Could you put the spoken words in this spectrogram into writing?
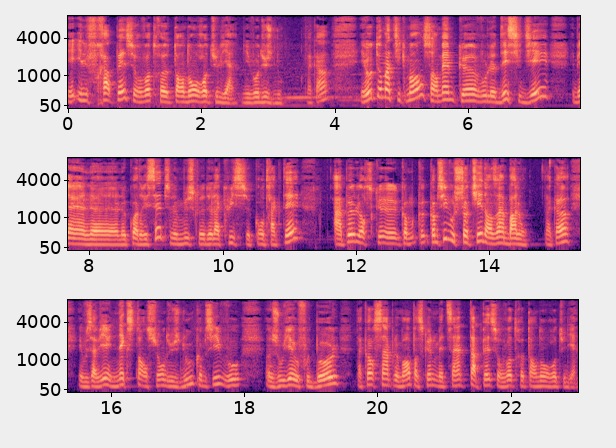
et il frappait sur votre tendon rotulien, au niveau du genou. Et automatiquement, sans même que vous le décidiez, eh bien, le, quadriceps, le muscle de la cuisse se contractait, un peu lorsque, comme, comme si vous chotiez dans un ballon. D'accord? Et vous aviez une extension du genou, comme si vous jouiez au football, d'accord? Simplement parce que le médecin tapait sur votre tendon rotulien.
